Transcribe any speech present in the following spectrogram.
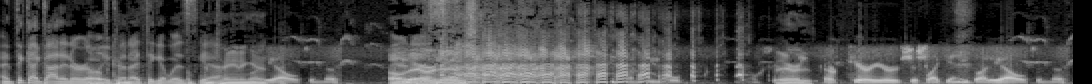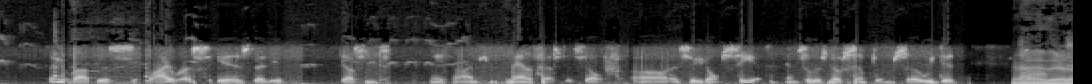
I think I got it early, Of con- but I think it was of yeah. containing it. Everybody else and the Oh, there it is. some people you know, There it is. certainly are carriers just like anybody else. And the thing about this virus is that it doesn't many times manifest itself, uh, and so you don't see it, and so there's no symptoms. So we did Yeah, there, There,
